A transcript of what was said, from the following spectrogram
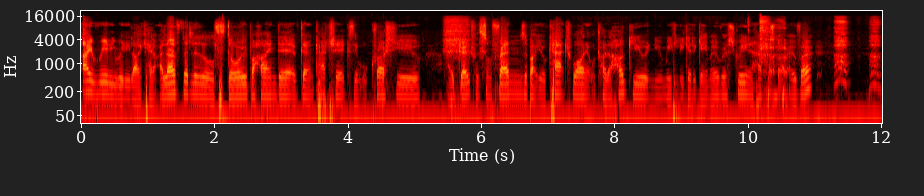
I really, really like it. I love the little story behind it of don't catch it because it will crush you. I joked with some friends about you'll catch one, it will try to hug you, and you immediately get a game over screen and have to start over.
